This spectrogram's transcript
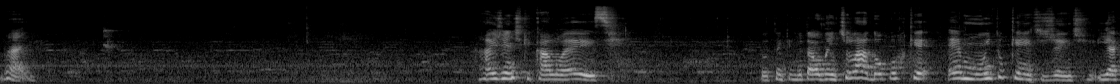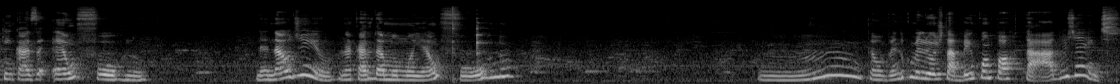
Vai. Ai, gente, que calor é esse? Eu tenho que botar o ventilador porque é muito quente, gente. E aqui em casa é um forno. Né, Naldinho? Na casa da mamãe é um forno. Hum, estão vendo como ele hoje tá bem comportado, gente?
